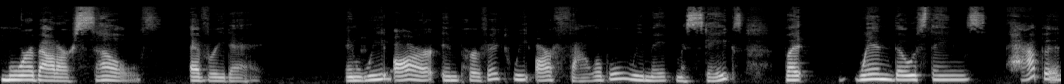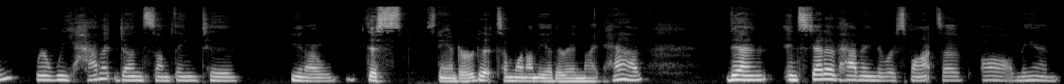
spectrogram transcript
more about ourselves every day. And we mm-hmm. are imperfect, we are fallible, we make mistakes. But when those things happen where we haven't done something to, you know, this standard that someone on the other end might have, then instead of having the response of, oh man,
